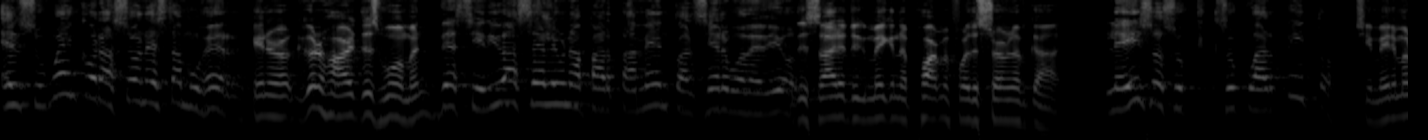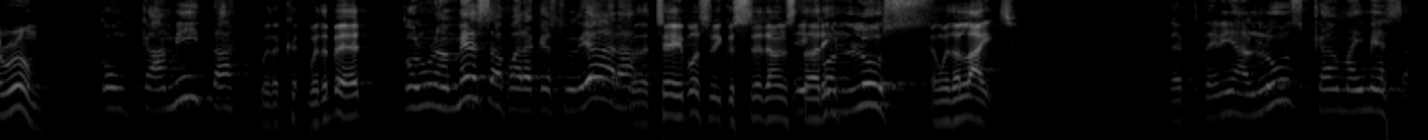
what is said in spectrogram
En su buen corazón esta mujer In her good heart, this woman decidió hacerle un apartamento al siervo de Dios. decided to make an apartment for the servant of God. Le hizo su, su cuartito She made him a room con camita, with a, with a bed, con una mesa para que estudiara with a table so he could sit down and y study, con luz. and with a light. Le tenía luz, cama y mesa.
